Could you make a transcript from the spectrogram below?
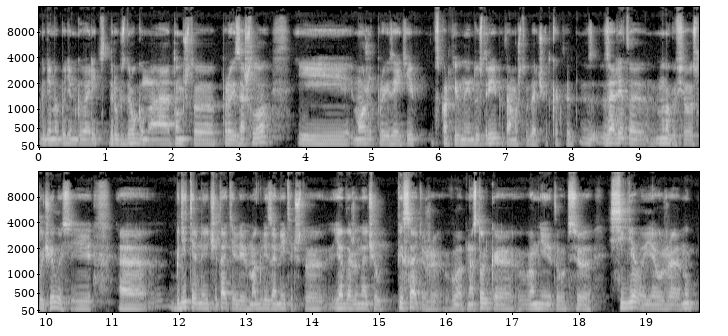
где мы будем говорить друг с другом о том, что произошло и может произойти в спортивной индустрии, потому что, да, что-то как-то за лето много всего случилось, и э, бдительные читатели могли заметить, что я даже начал писать уже, Влад, настолько во мне это вот все сидело, я уже, ну,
